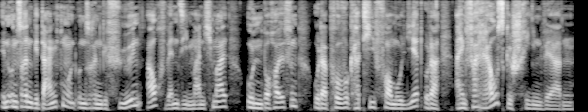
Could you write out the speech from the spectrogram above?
in unseren Gedanken und unseren Gefühlen, auch wenn sie manchmal unbeholfen oder provokativ formuliert oder einfach rausgeschrien werden.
